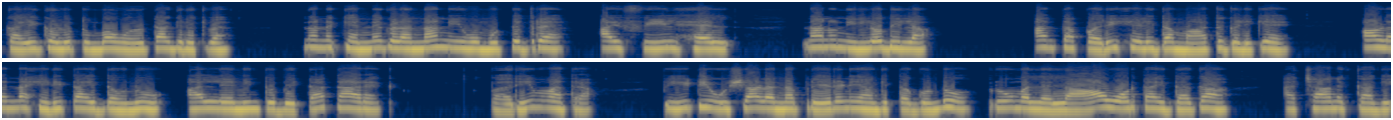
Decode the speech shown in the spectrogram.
ಕೈಗಳು ತುಂಬಾ ಒರಟಾಗಿರುತ್ತವೆ ನನ್ನ ಕೆನ್ನೆಗಳನ್ನ ನೀವು ಮುಟ್ಟಿದ್ರೆ ಐ ಫೀಲ್ ಹೆಲ್, ನಾನು ನಿಲ್ಲೋದಿಲ್ಲ ಅಂತ ಪರಿ ಹೇಳಿದ ಮಾತುಗಳಿಗೆ ಅವಳನ್ನ ಹಿಡಿತಾ ಇದ್ದವನು ಅಲ್ಲೇ ನಿಂತು ಬಿಟ್ಟ ತಾರಕ್. ಪರಿ ಮಾತ್ರ ಪಿ ಟಿ ಉಷಾಳನ್ನ ಪ್ರೇರಣೆಯಾಗಿ ತಗೊಂಡು ರೂಮಲ್ಲೆಲ್ಲಾ ಓಡ್ತಾ ಇದ್ದಾಗ ಅಚಾನಕ್ಕಾಗಿ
